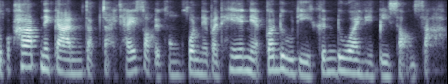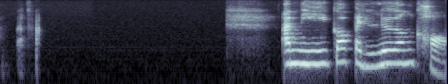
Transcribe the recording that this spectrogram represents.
สุขภาพในการจับจ่ายใช้สอยของคนในประเทศเนี่ยก็ดูดีขึ้นด้วยในปี 23 นะคะอันนี้ก็เป็นเรื่องขอ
